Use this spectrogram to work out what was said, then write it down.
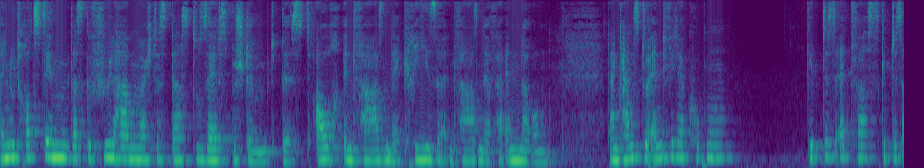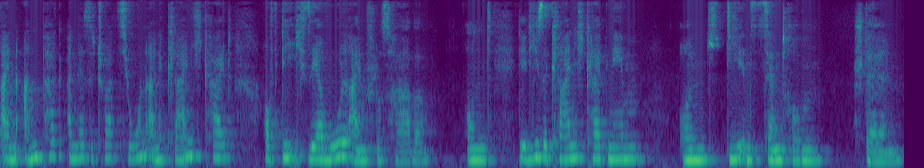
wenn du trotzdem das Gefühl haben möchtest, dass du selbstbestimmt bist, auch in Phasen der Krise, in Phasen der Veränderung, dann kannst du entweder gucken, gibt es etwas, gibt es einen Anpack an der Situation, eine Kleinigkeit, auf die ich sehr wohl Einfluss habe und dir diese Kleinigkeit nehmen und die ins Zentrum stellen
